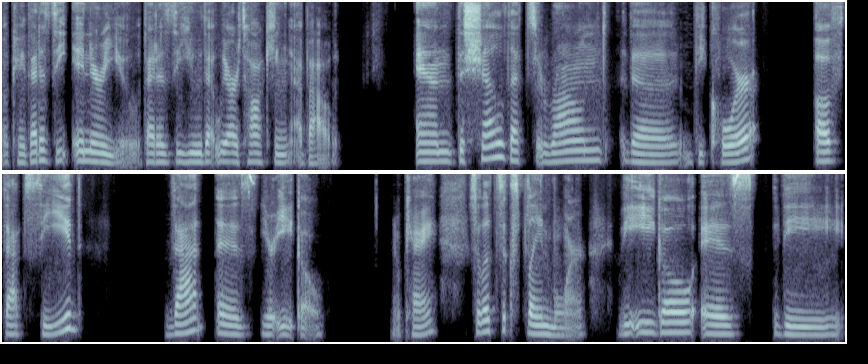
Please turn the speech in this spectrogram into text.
okay? That is the inner you that is the you that we are talking about and the shell that's around the the core of that seed, that is your ego. Okay? So let's explain more. The ego is the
